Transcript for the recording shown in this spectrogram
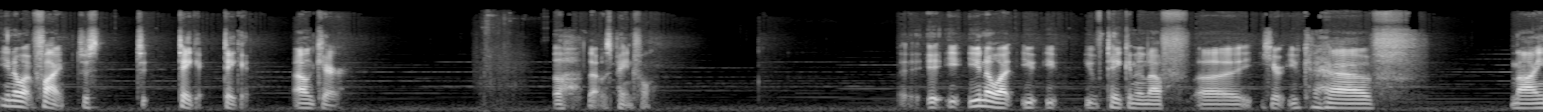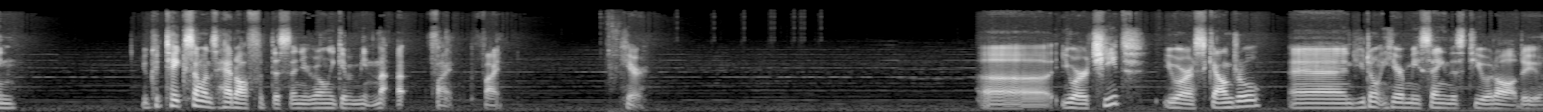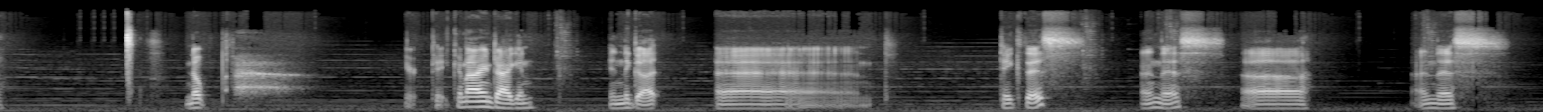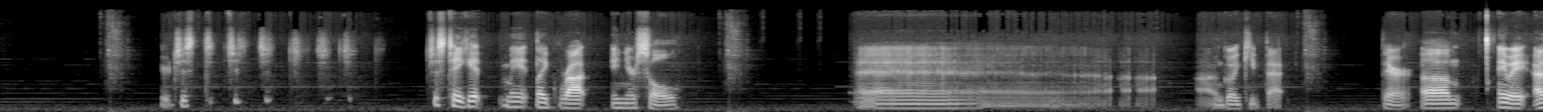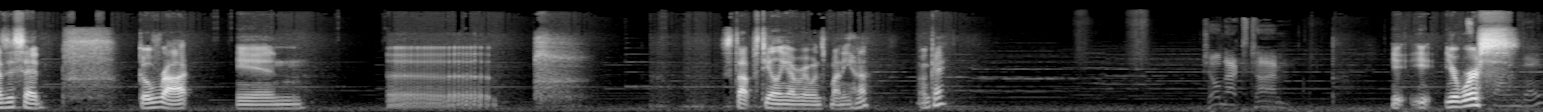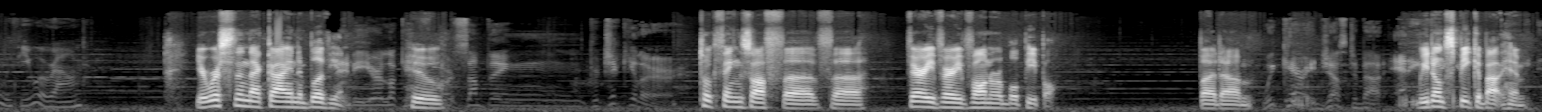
you know what? Fine. Just t- take it. Take it. I don't care. Ugh, that was painful. I- I- you know what? You, you you've taken enough. Uh, here you can have nine. You could take someone's head off with this, and you're only giving me. Uh, fine, fine. Here. Uh, you are a cheat. You are a scoundrel, and you don't hear me saying this to you at all, do you? Nope. Here, take an iron dagon in the gut, and take this, and this, uh, and this. Here, just, just, just, just, just take it. May it like rot in your soul. And I'm going to keep that there. Um. Anyway, as I said, go rot in. Uh, stop stealing everyone's money, huh? Okay. Till next time. Y- y- you're worse. Fine day with you around. You're worse than that guy in Oblivion Maybe you're looking Who? for something particular. took things off of uh, very, very vulnerable people. But um, We carry just about we don't speak about him.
